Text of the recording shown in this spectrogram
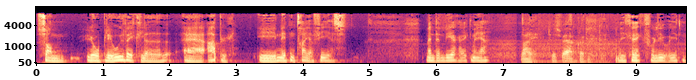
som jo blev udviklet af Apple i 1983. Men den virker ikke mere. Nej, desværre gør den ikke det. Vi kan ikke få liv i den.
